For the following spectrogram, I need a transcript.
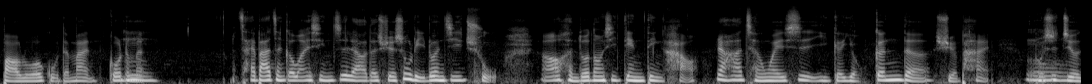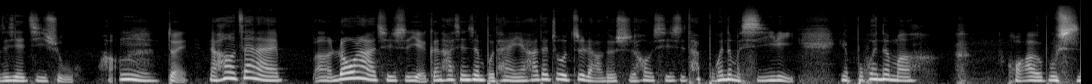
保罗古德曼 Goldman、嗯、才把整个完形治疗的学术理论基础，然后很多东西奠定好，让它成为是一个有根的学派，不是只有这些技术。好，嗯，对，然后再来。呃，Laura 其实也跟她先生不太一样。她在做治疗的时候，其实她不会那么犀利，也不会那么 华而不实。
